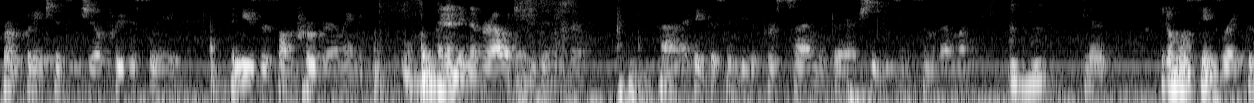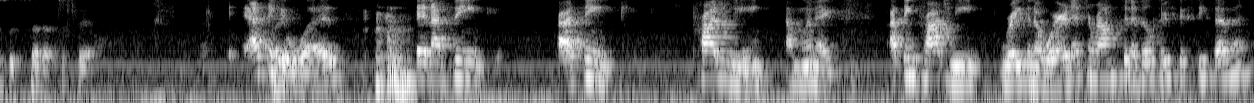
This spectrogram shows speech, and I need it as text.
from putting kids in jail previously and use this on programming. And then they never allocated any of it. Uh, and I think this may be the first time that they're actually using some of that money. hmm You know, it almost seems like this was set up to fail. I think it was, and I think, I think progeny. I'm gonna. I think progeny raising awareness around Senate Bill 367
